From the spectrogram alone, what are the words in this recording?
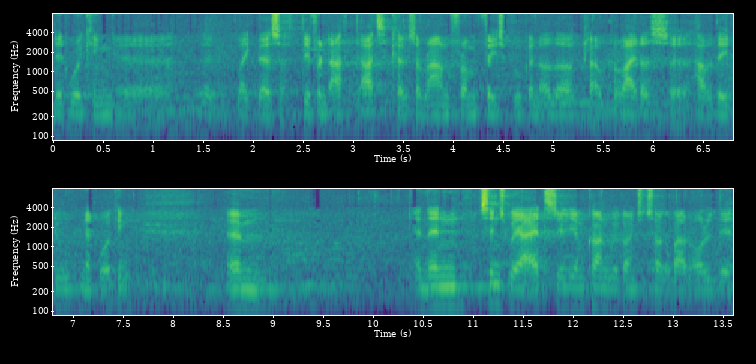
networking, uh, uh, like there's different articles around from Facebook and other cloud providers, how they do networking. Um, and then since we are at CiliumCon, we're going to talk about all the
